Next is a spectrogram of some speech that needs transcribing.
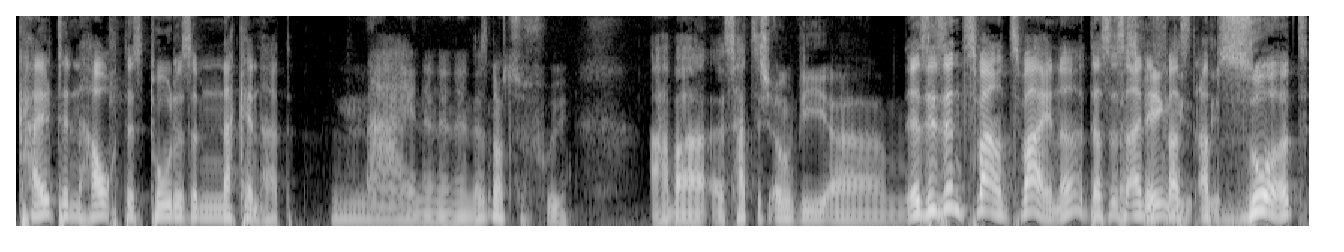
kalten Hauch des Todes im Nacken hat? Nein, nein, nein, nein, das ist noch zu früh. Aber es hat sich irgendwie. Ähm, Ja, sie sind 2 und 2, ne? Das ist Deswegen, eigentlich fast absurd,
